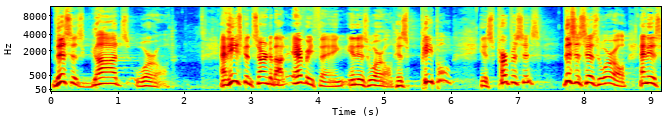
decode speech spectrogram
This is God's world. And He's concerned about everything in His world His people, His purposes, this is his world, and his,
